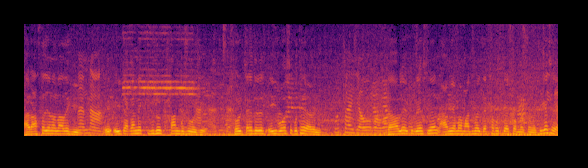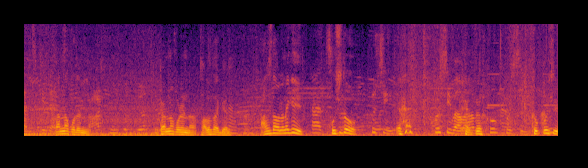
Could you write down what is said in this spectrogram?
আর রাস্তা যেন না দেখি। এই টাকা নিয়ে কিছুদিন খান বসে বসে। হ্যাঁ, আচ্ছা। শরীরটাকে তো এই বয়সে কোথায় যাবেন? তাহলে একটু রেস্ট নেন আমি আমার মাঝে মাঝে দেখা করতে আসব আপনার সঙ্গে ঠিক আছে। কান্না করেন না। কান্না করেন না ভালো থাকবেন আসি তাহলে নাকি? আচ্ছা। খুশি তো? খুশি। খুশি বাবা তো- আমি খুব খুশি? খুব খুশি?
